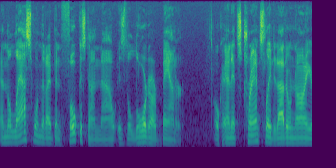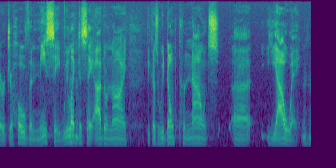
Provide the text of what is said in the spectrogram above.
and the last one that I've been focused on now is the Lord our banner. Okay. And it's translated Adonai or Jehovah Nissi. We like to say Adonai because we don't pronounce uh, Yahweh mm-hmm.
